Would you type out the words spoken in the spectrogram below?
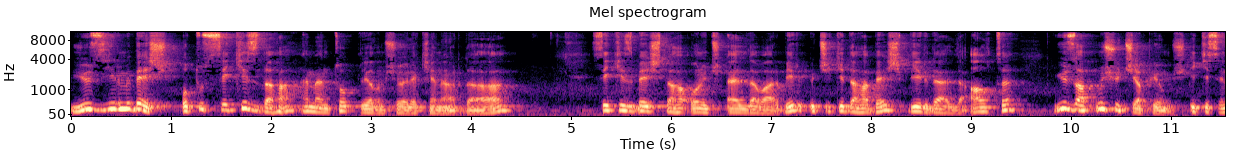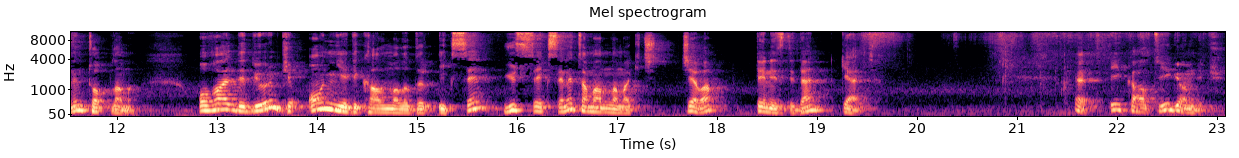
125, 38 daha hemen toplayalım şöyle kenarda. 8, 5 daha 13 elde var 1. 3, 2 daha 5, 1 de elde 6. 163 yapıyormuş ikisinin toplamı. O halde diyorum ki 17 kalmalıdır x'e 180'e tamamlamak için. Cevap Denizli'den geldi. Evet ilk 6'yı gömdük.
